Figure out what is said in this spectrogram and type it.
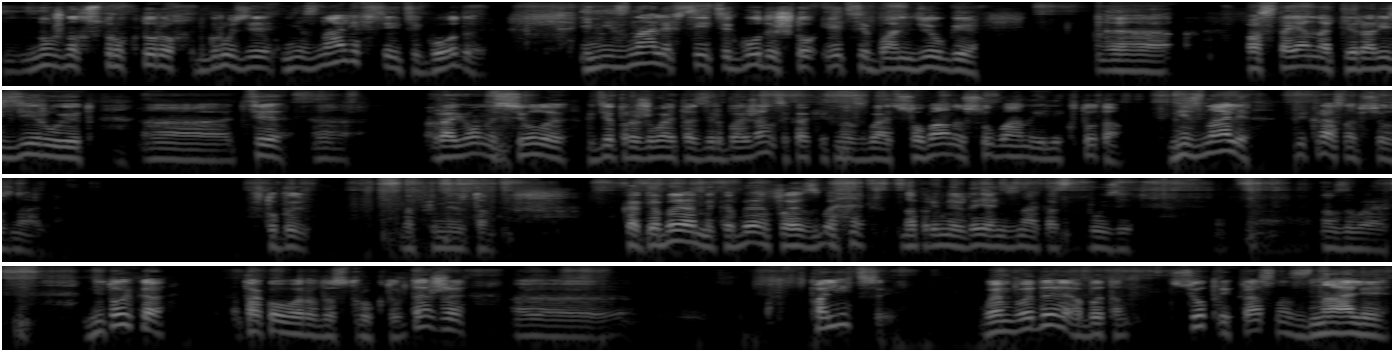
нужных структурах в Грузии не знали все эти годы. И не знали все эти годы, что эти бандюги э, постоянно терроризируют э, те районы, села, где проживают азербайджанцы, как их называют, Суваны, Суваны или кто там. Не знали, прекрасно все знали. Чтобы, например, там КГБ, МКБ, ФСБ, например, да я не знаю, как в Грузии называется. Не только такого рода структур, даже э, в полиции, в МВД об этом все прекрасно знали,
